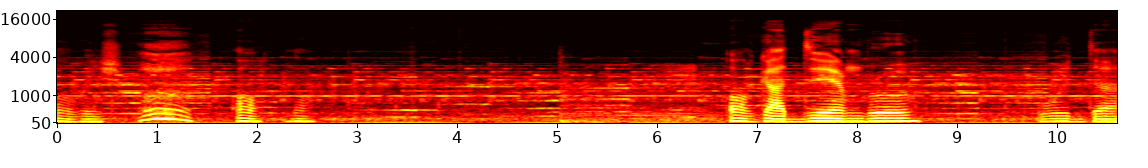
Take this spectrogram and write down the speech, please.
Oh, wesh. Oh non. Oh god damn bro. What the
